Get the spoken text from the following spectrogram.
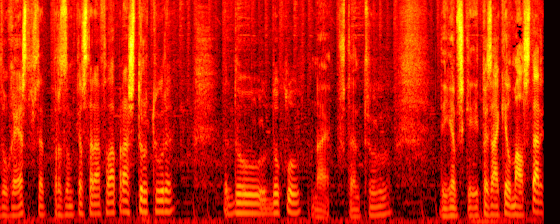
do resto, portanto, presumo que ele estará a falar para a estrutura do, do clube, não é? Portanto, digamos que. E depois há aquele mal-estar,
